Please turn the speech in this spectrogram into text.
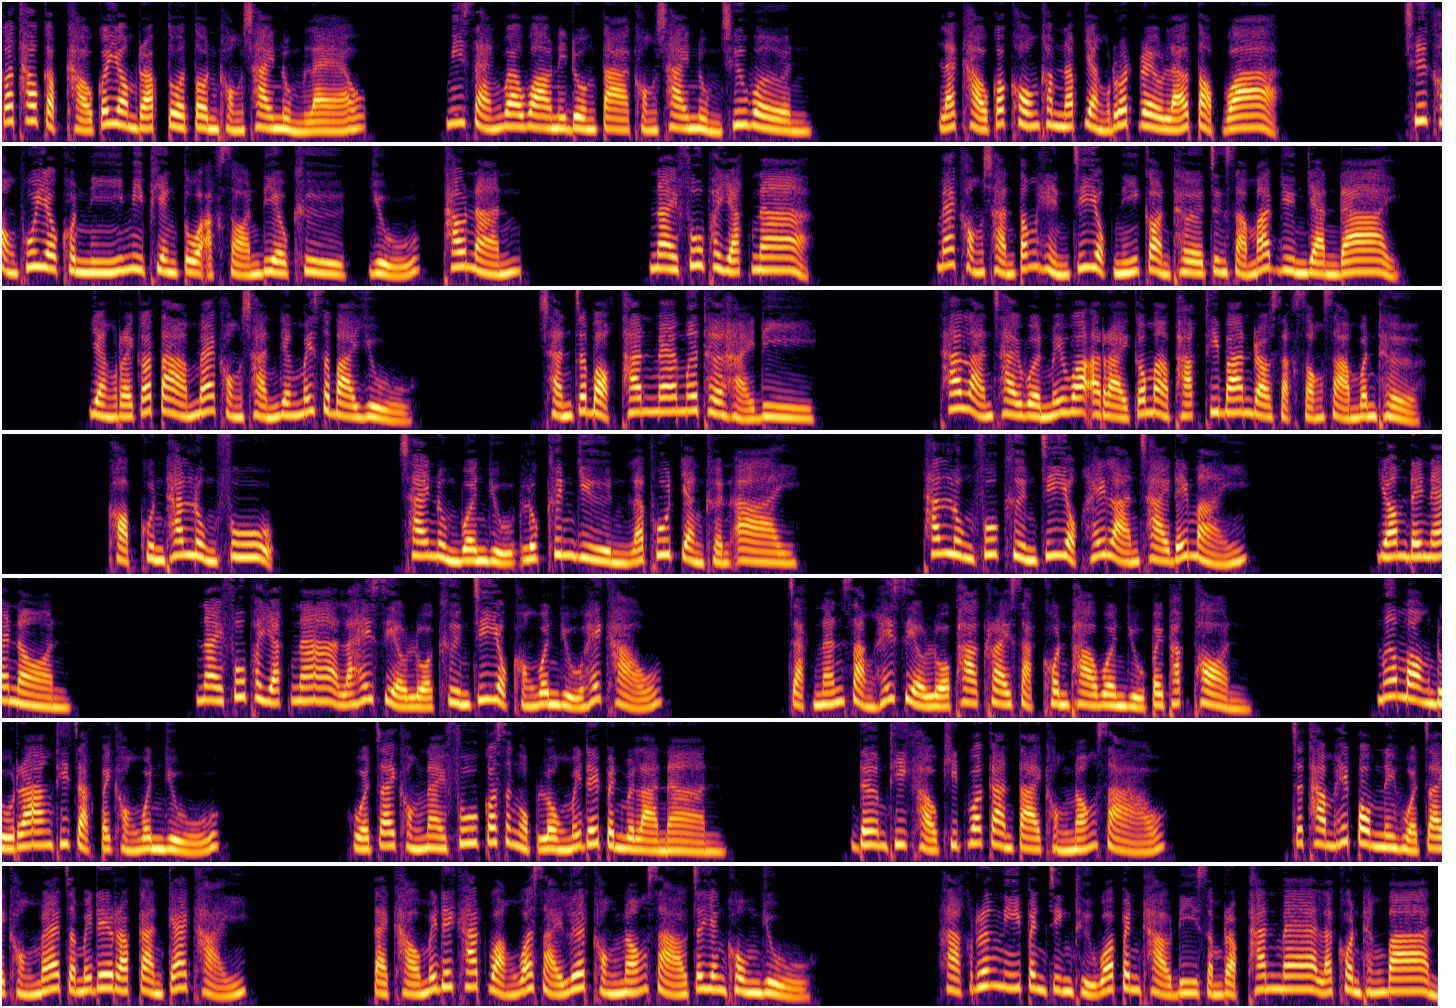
ก็เท่ากับเขาก็ยอมรับตัวตนของชายหนุ่มแล้ว มีแสงแวววาวในดวงตาของชายหนุ่มชื่อเวินและเขาก็โค้งคำนับอย่างรวดเร็วแล้วตอบว่า ชื่อของผู้เยาว์คนนี้มีเพียงตัวอักษรเดียวคือ หยู เท่านั้น นายฟู่พยักหน้า แม่ของฉันต้องเห็นจี้หยกนี้ก่อนเธอจึงสามารถยืนยันได้ อย่างไรก็ตามแม่ของฉันยังไม่สบายอยู่ ฉันจะบอกท่านแม่เมื่อเธอหายดี ถ้าหลานชายเวินไม่ว่าอะไรก็มาพักที่บ้านเราสักสองสามวันเถอะ ขอบคุณท่านลุงฟู่ชายหนุ่มเวินอยู่ลุกขึ้นยืนและพูดอย่างเขินอาย ท่านลุงฟู่คืนจี้หยกให้หลานชายได้ไหม ย่อมได้แน่นอน นายฟู่พยักหน้าและให้เสี่ยวหลัวคืนจี้หยกของวนอยู่ให้เขา จากนั้นสั่งให้เสี่ยวหลัวพาใครสักคนพาวนอยู่ไปพักผ่อน เมื่อมองดูร่างที่จากไปของวนอยู่ หัวใจของนายฟู่ก็สงบลงไม่ได้เป็นเวลานาน เดิมทีเขาคิดว่าการตายของน้องสาว จะทำให้ปมในหัวใจของแม่จะไม่ได้รับการแก้ไข แต่เขาไม่ได้คาดหวังว่าสายเลือดของน้องสาวจะยังคงอยู่ หากเรื่องนี้เป็นจริงถือว่าเป็นข่าวดีสำหรับท่านแม่และคนทั้งบ้าน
